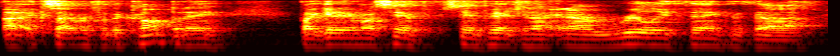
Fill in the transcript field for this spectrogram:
uh, excitement for the company by getting them on the same, same page. And I, and I really think that that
